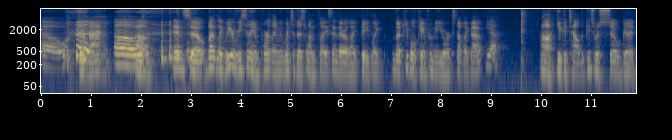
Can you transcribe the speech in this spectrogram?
Oh. They're bad. oh. um, and so, but like we were recently in Portland, we went to this one place, and they were like, they like the people came from New York, stuff like that. yeah. Ah, you could tell the pizza was so good,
